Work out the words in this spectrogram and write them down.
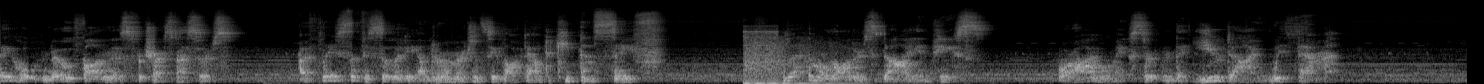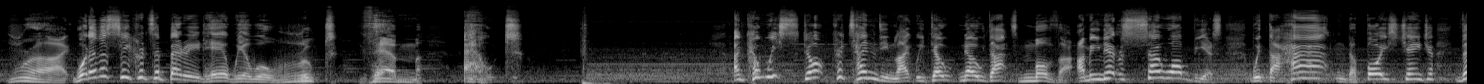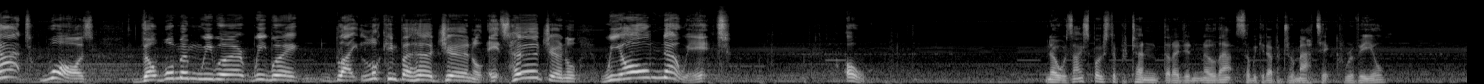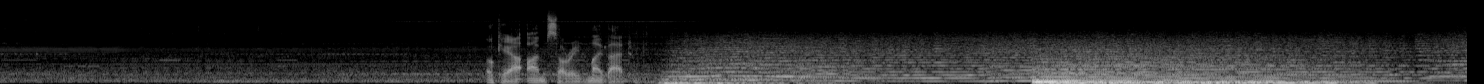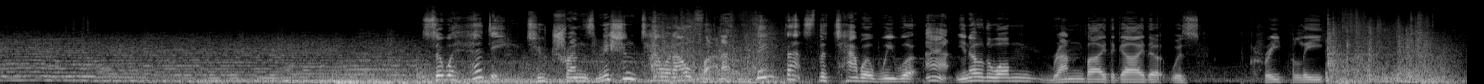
They hold no fondness for trespassers. I've placed the facility under emergency lockdown to keep them safe. Let the marauders die in peace, or I will make certain that you die with them. Right. Whatever secrets are buried here, we will root them out. And can we stop pretending like we don't know that's mother? I mean, it was so obvious with the hat and the voice changer. That was the woman we were we were like looking for her journal. It's her journal. We all know it. Oh. No, was I supposed to pretend that I didn't know that so we could have a dramatic reveal? Okay, I, am sorry. My bad. So we're heading to Transmission Tower Alpha, and I think that's the tower we were at. You know, the one ran by the guy that was creepily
